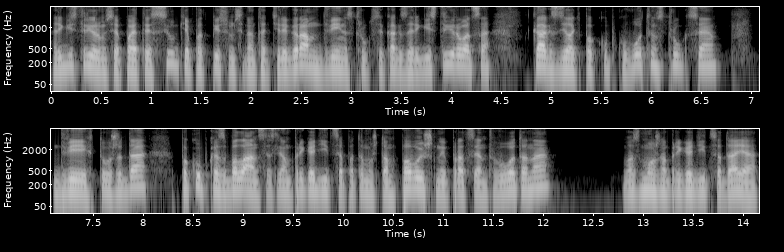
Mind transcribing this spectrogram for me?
регистрируемся по этой ссылке, подписываемся на этот телеграм. Две инструкции, как зарегистрироваться, как сделать покупку. Вот инструкция. Две их тоже, да. Покупка с баланса, если вам пригодится, потому что там повышенный процент. Вот она. Возможно, пригодится, да, я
